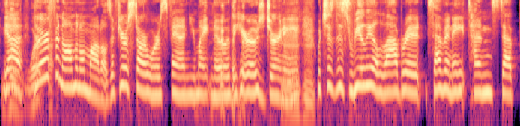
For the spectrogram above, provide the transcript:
Yeah, The- there are uh, phenomenal models. If you're a Star Wars fan, you might know the hero's journey, mm-hmm. which is this really elaborate seven, eight, ten step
